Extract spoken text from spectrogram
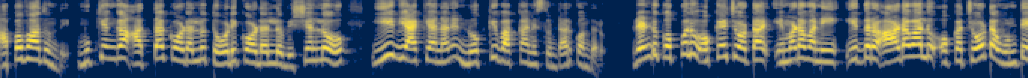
అపవాదు ఉంది. ముఖ్యంగా అత్త కోడళ్ళు తోడి కోడళ్ళు విషయంలో ఈ వ్యాఖ్యానాన్ని నొక్కి వక్కానిస్తుంటారు కొందరు. రెండు కొప్పులు ఒకే చోట ఇమడవని ఇద్దరు ఆడవాళ్ళు ఒక చోట ఉంటే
